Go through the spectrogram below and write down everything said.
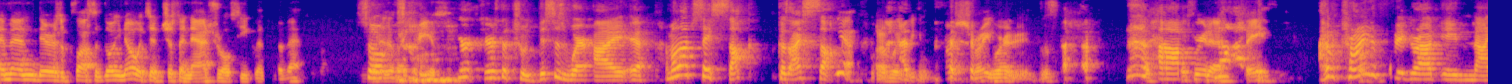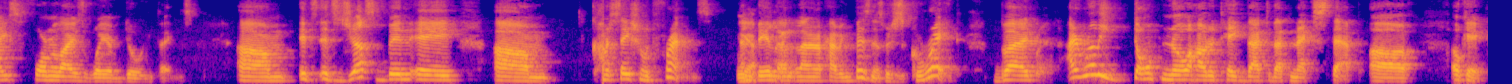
And then there's a plus of going, no, it's a, just a natural sequence of events. So, so here, here's the truth. This is where I uh, I'm allowed to say suck because I suck. Yeah, well, we can right where. Uh, Feel free to no, say. I, I'm trying to figure out a nice formalized way of doing things. Um, it's it's just been a um, conversation with friends, and yeah. they landed up having business, which is great. But I really don't know how to take that to that next step of okay,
